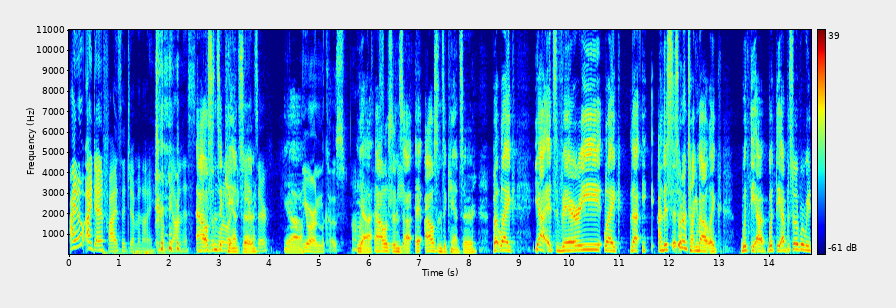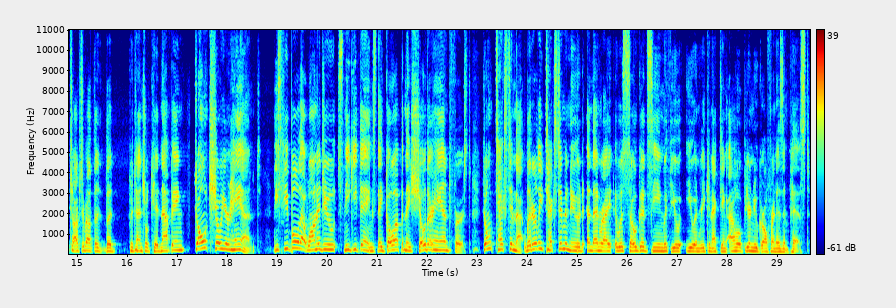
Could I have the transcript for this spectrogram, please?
I don't identify as a Gemini, I'll be honest. Allison's a more like cancer. Yeah. You are on the cusp. I'm yeah, the cusp, Allison's baby. uh, Allison's a cancer. But like, yeah, it's very like that. This is what I'm talking about. Like with the uh, with the episode where we talked about the the potential kidnapping. Don't show your hand. These people that want to do sneaky things, they go up and they show their hand first. Don't text him that. Literally text him a nude and then write, "It was so good seeing with you, you and reconnecting. I hope your new girlfriend isn't pissed."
